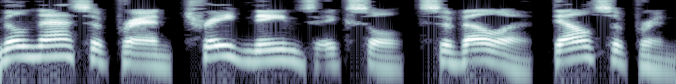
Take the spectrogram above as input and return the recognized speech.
Milnacipran, trade names Ixel, Savella, Dalcipran,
